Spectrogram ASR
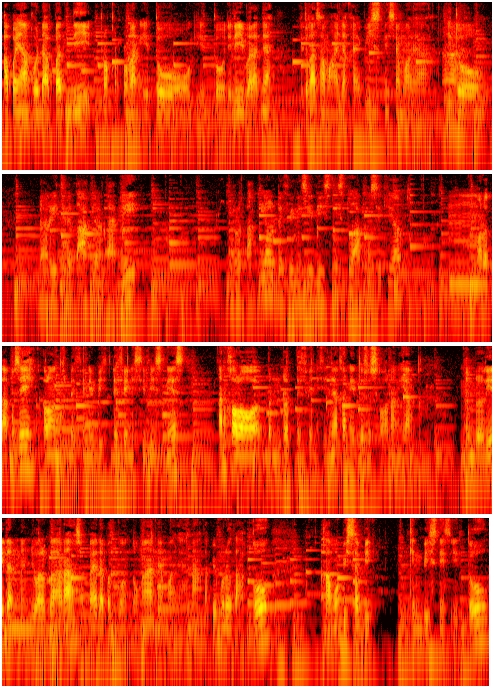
apa yang aku dapat di proker-proker itu gitu. Jadi ibaratnya itu kan sama aja kayak bisnis ya mal ya. Nah. Gitu. Dari cerita Akil tadi, menurut Akil definisi bisnis tuh apa sih Kil? Hmm, menurut aku sih kalau untuk defini definisi bisnis kan kalau menurut definisinya kan itu seseorang yang membeli dan menjual barang supaya dapat keuntungan yang malah. Nah, tapi menurut aku kamu bisa bikin bisnis itu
